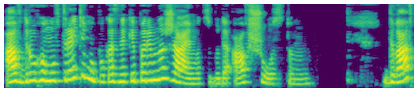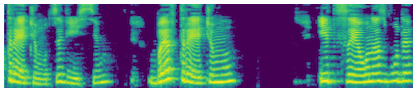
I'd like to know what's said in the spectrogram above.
А в другому, в третьому показники перемножаємо, це буде А в шостому. 2 в третьому це 8, Б в третьому. І це у нас буде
